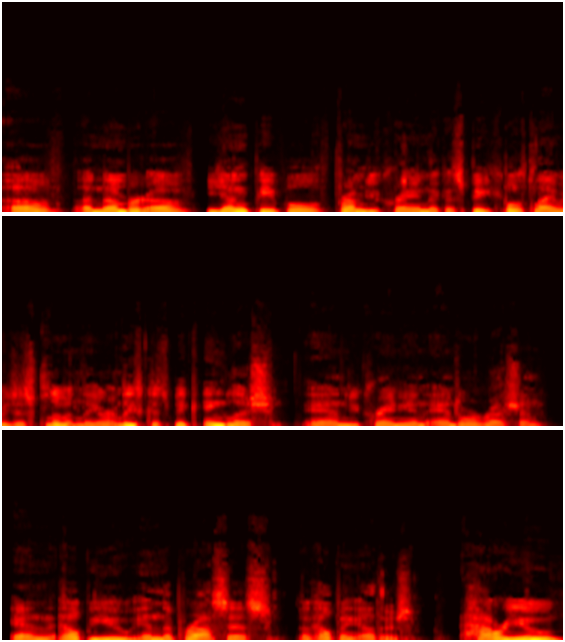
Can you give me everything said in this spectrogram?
of a number of young people from Ukraine that could speak both languages fluently, or at least could speak English and Ukrainian and or Russian, and help you in the process of helping others. How are you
